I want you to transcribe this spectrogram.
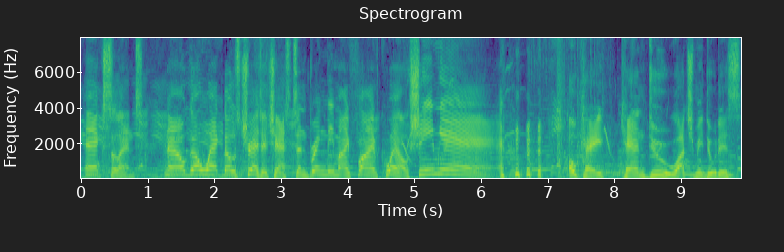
Excellent. Now go whack those treasure chests and bring me my five quill. Sheen, yeah. okay, can do. Watch me do this.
